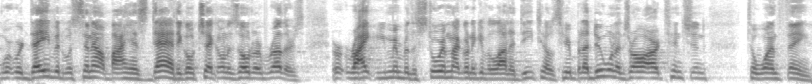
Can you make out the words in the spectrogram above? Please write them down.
where David was sent out by his dad to go check on his older brothers. Right? You remember the story. I'm not going to give a lot of details here, but I do want to draw our attention to one thing.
